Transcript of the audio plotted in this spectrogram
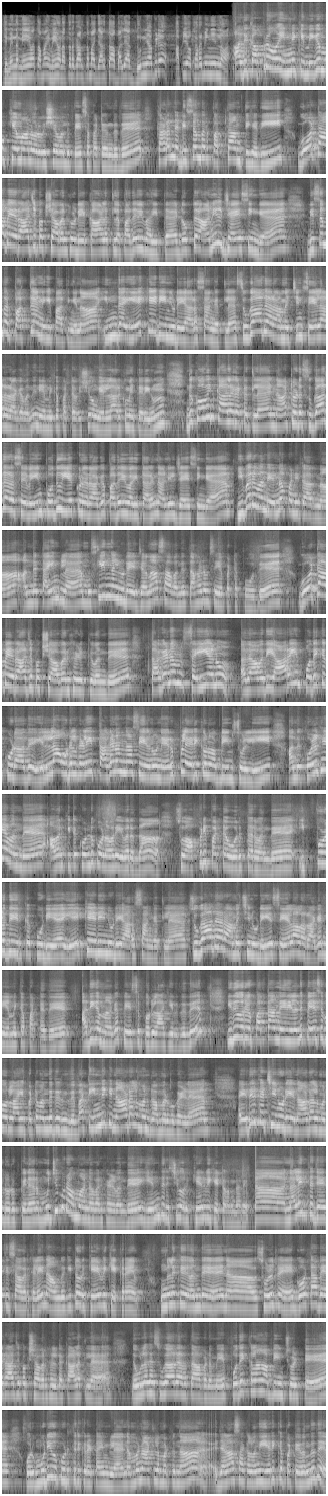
ඉතින් මෙන්න මේවා තමයි මේව නතර කරන්න තමයි ජනතා බලයක් දුන්නේ අපිට. අපි ඒව කරමින් ඉන්නවා. அதுக்கப்புறம் இன்னைக்கு மிக முக்கியமான ஒரு விஷயம் வந்து பேசப்பட்டிருந்தது கடந்த டிசம்பர் பத்தாம் தேதி கோட்டாபே ராஜபக்ஷ அவர்களுடைய காலத்துல பதவி வகித்த டாக்டர் அனில் ஜெயசிங்க டிசம்பர் பத்து அன்னைக்கு பாத்தீங்கன்னா இந்த ஏகேடியினுடைய அரசாங்கத்துல சுகாதார அமைச்சின் செயலாளராக வந்து நியமிக்கப்பட்ட விஷயம் உங்க எல்லாருக்குமே தெரியும் இந்த கோவிட் காலகட்டத்துல நாட்டோட சுகாதார சேவையின் பொது இயக்குனராக பதவி வகித்தார் இந்த அனில் ஜெயசிங்க இவர் வந்து என்ன பண்ணிட்டாருன்னா அந்த டைம்ல முஸ்லீம்களுடைய ஜனாசா வந்து தகனம் செய்யப்பட்ட போது கோட்டாபே ராஜபக்ஷ அவர்களுக்கு வந்து தகனம் செய்யணும். அதாவது யாரையும் புதைக்க கூடாது எல்லா உடல்களையும் தகனம் தான் செய்யணும். நெருப்புல எரிக்கணும் அப்படின்னு சொல்லி அந்த கொள்கையை வந்து அவர்கிட்ட கொண்டு போனவர் இவர் தான் ஸோ அப்படிப்பட்ட ஒருத்தர் வந்து இப்பொழுது இருக்கக்கூடிய ஏகேடியினுடைய அரசாங்கத்துல சுகாதார அமைச்சினுடைய செயலாளராக நியமிக்கப்பட்டது. அதிகமாக பேசு பொருளாகி இருந்தது. இது ஒரு பத்தாம் தேதியிலிருந்து பேசு பொருளாகிப்பட்டு வந்துட்டு இருந்தது. பட் இன்னைக்கு நாடாளுமன்ற அமர்வுகள்ல எதிர்க்கட்சியினுடைய நாடாளுமன்ற உறுப்பினர் முஜிபுர் ரஹ்மான் அவர்கள் வந்து எந்திரிச்சு ஒரு கேள்வி கேட்டு வந்தார். நான் நலிந்த ஜெயதிஸ் அவர்களே நான் உங்ககிட்ட ஒரு கேள்வி கேட்கிறேன் உங்களுக்கு வந்து நான் சொல்றேன் கோட்டாபே ராஜபக்ஷ அவர்களோட காலத்துல இந்த உலக சுகாதார தாபனமே புதைக்கலாம் அப்படின்னு சொல்லிட்டு ஒரு முடிவு கொடுத்திருக்கிற டைம்ல நம்ம நாட்டுல மட்டும்தான் ஜனாசாக்கள் வந்து எரிக்கப்பட்டு இருந்தது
